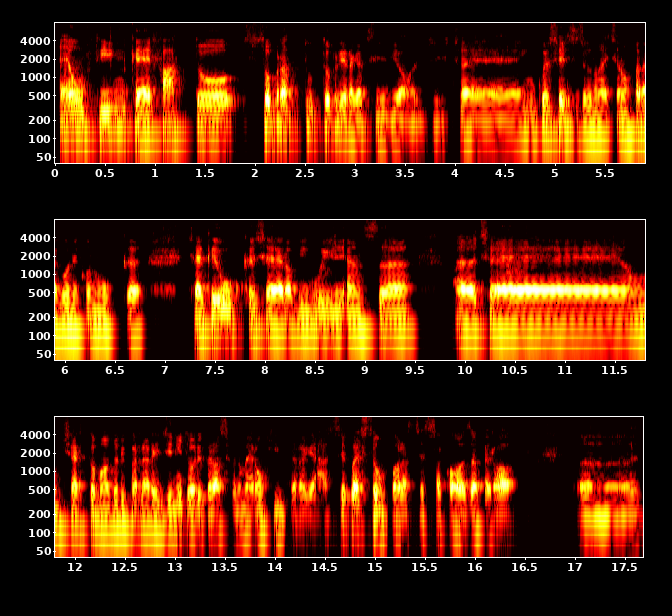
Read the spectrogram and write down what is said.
è un film che è fatto soprattutto per i ragazzini di oggi. Cioè, in quel senso, secondo me, c'era un paragone con Hook, cioè che Hook c'è Robin Williams, uh, c'è un certo modo di parlare ai genitori, però secondo me era un film per ragazzi. E questo è un po' la stessa cosa, però uh, eh,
